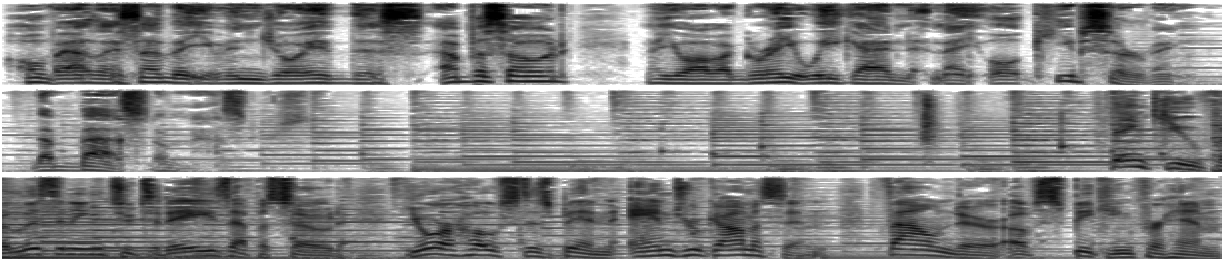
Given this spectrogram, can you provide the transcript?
hope, as I said, that you've enjoyed this episode, that you have a great weekend, and that you will keep serving the best of masters. Thank you for listening to today's episode. Your host has been Andrew Gomison, founder of Speaking for Him.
